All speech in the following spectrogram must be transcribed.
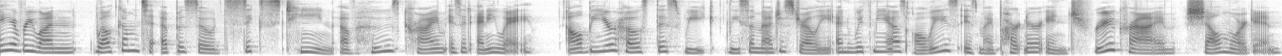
Hey everyone, welcome to episode 16 of Whose Crime Is It Anyway? I'll be your host this week, Lisa Magistrelli, and with me as always is my partner in true crime, Shell Morgan.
